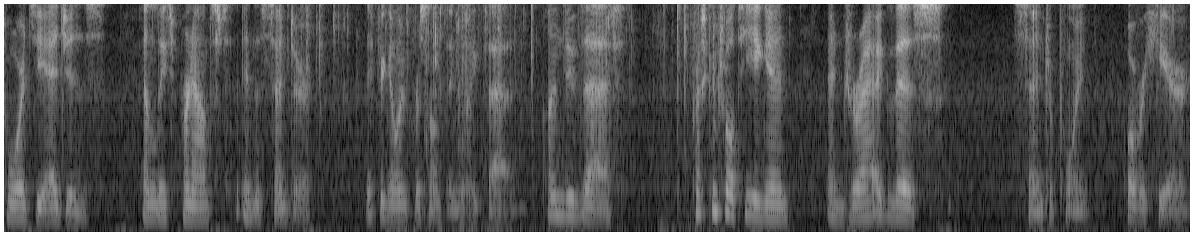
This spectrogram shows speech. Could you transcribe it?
towards the edges and least pronounced in the center if you're going for something like that. Undo that, press Ctrl T again, and drag this center point over here.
